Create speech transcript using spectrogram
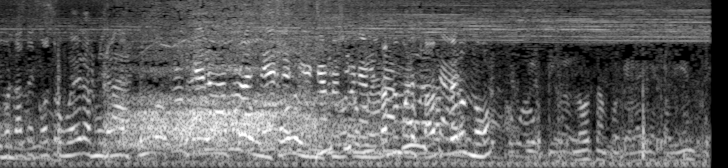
Acordate que otro fuera, mira el tubo. me molestaron, pero no. Flotan porque el aire es caliente.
